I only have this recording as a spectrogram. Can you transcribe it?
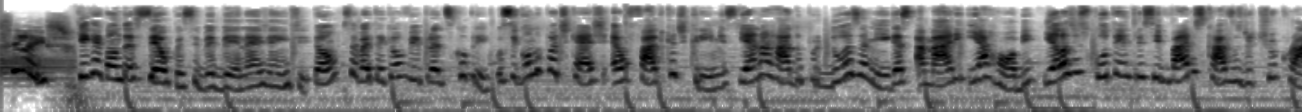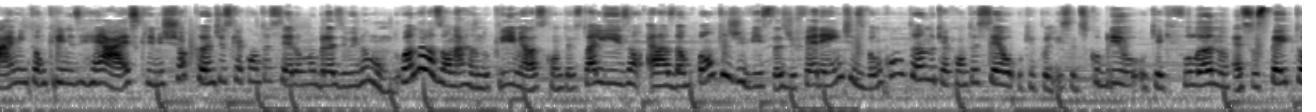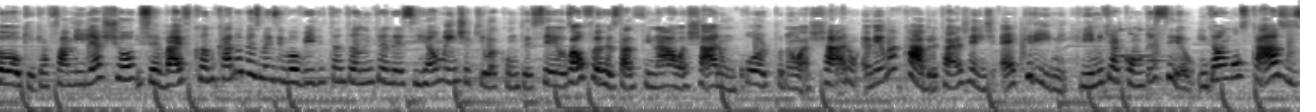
silêncio. O que, que aconteceu com esse bebê, né, gente? Então, você vai ter que ouvir para descobrir. O segundo podcast é o Fábrica de Crimes, que é narrado por duas amigas, a Mari e a Rob, e elas discutem entre si vários casos de true crime, então crimes reais, crimes chocantes que aconteceram no Brasil e no mundo. Quando elas vão narrando o crime, elas contextualizam, elas dão pontos de vista diferentes, vão contando o que aconteceu, o que a polícia descobriu, o que que fulano é suspeitou, o que que a família achou, e você vai ficando cada vez mais envolvido e tentando entender entender se realmente aquilo aconteceu, qual foi o resultado final, acharam um corpo, não acharam, é meio macabro, tá, gente? É crime, crime que aconteceu. Então, alguns casos,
